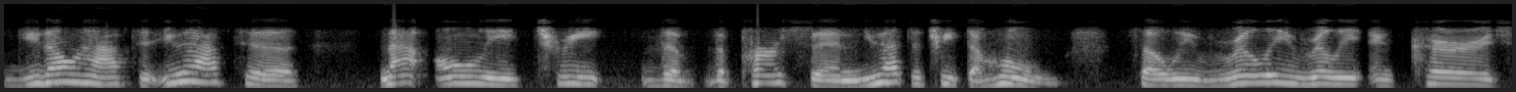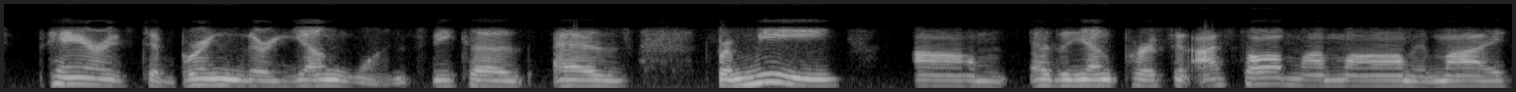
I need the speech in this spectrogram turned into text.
you don't have to. You have to not only treat the the person, you have to treat the home. So we really, really encourage parents to bring their young ones because as for me, um, as a young person, I saw my mom and my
